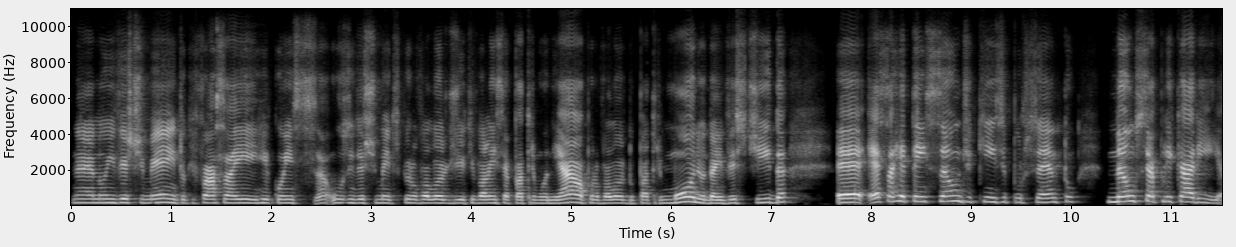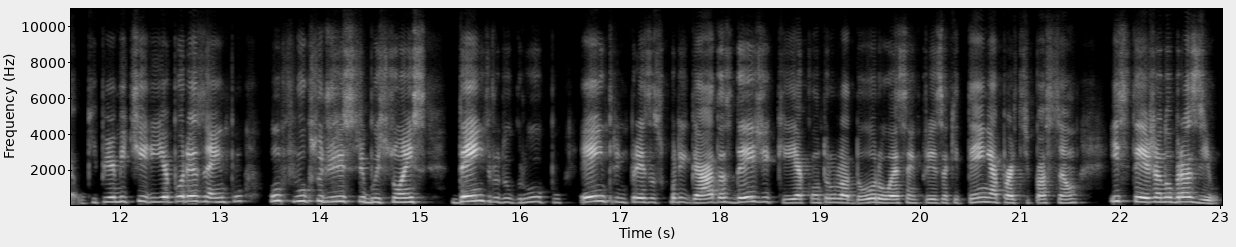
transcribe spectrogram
né, no investimento, que faça aí reconhecer os investimentos pelo valor de equivalência patrimonial, pelo valor do patrimônio da investida, é, essa retenção de 15% não se aplicaria, o que permitiria, por exemplo, um fluxo de distribuições dentro do grupo, entre empresas coligadas, desde que a controladora ou essa empresa que tenha a participação esteja no Brasil.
